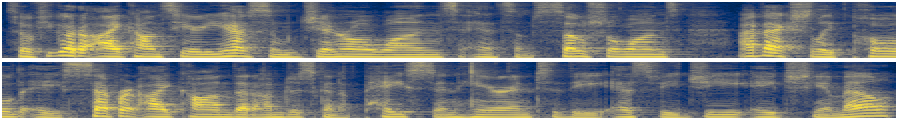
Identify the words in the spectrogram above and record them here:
So if you go to icons here, you have some general ones and some social ones. I've actually pulled a separate icon that I'm just gonna paste in here into the SVG HTML.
